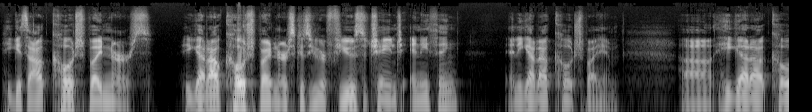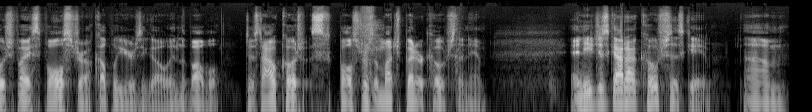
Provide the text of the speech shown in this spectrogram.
He gets out coached by Nurse. He got out coached by Nurse because he refused to change anything, and he got out coached by him. Uh, he got out coached by Spoelstra a couple years ago in the bubble. Just out coached. Spoelstra's a much better coach than him, and he just got out coached this game. Um,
